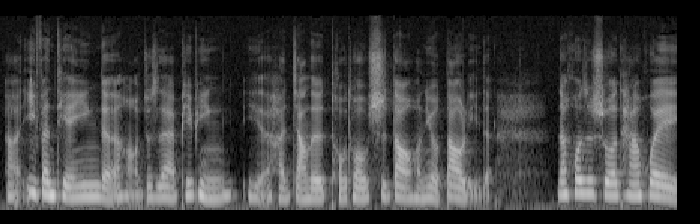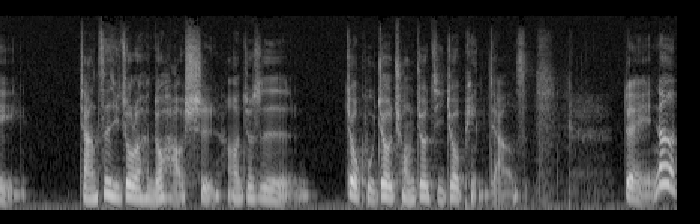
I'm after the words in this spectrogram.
啊义愤填膺的哈，就是在批评也很讲得头头是道，很有道理的。那或者说他会讲自己做了很多好事，然后就是救苦救穷救急救贫这样子。对，那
